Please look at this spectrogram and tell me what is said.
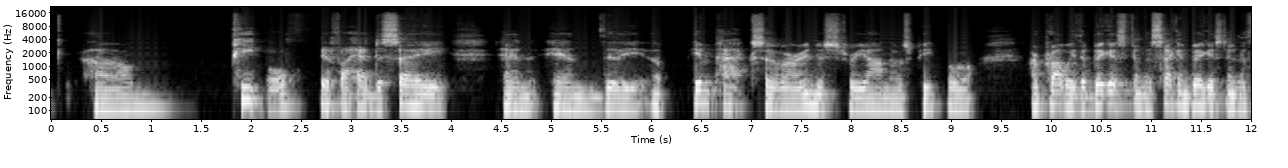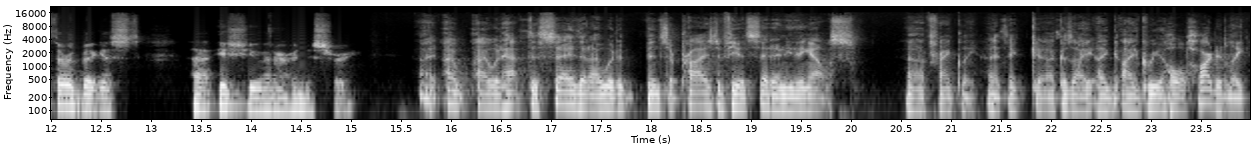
um, people, if I had to say, and and the uh, impacts of our industry on those people are probably the biggest and the second biggest and the third biggest uh, issue in our industry. I, I, I, would have to say that I would have been surprised if you had said anything else. Uh, frankly, I think because uh, I, I, I agree wholeheartedly.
